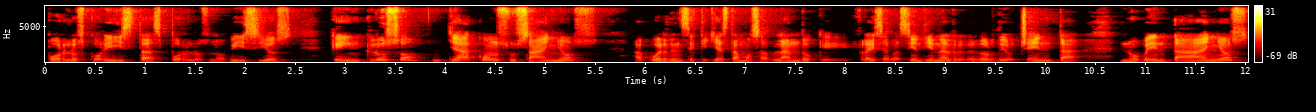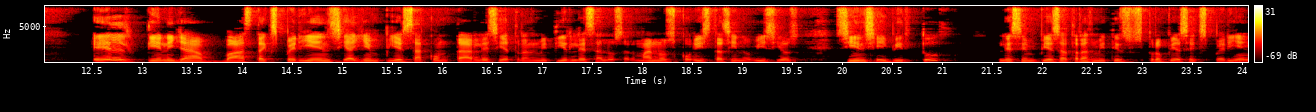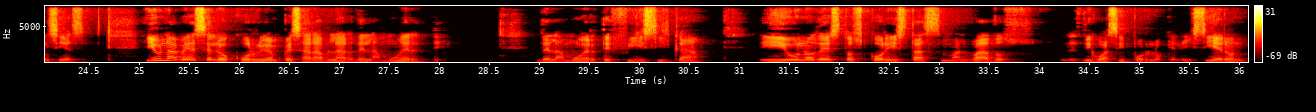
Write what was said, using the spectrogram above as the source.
por los coristas, por los novicios, que incluso ya con sus años, acuérdense que ya estamos hablando que Fray Sebastián tiene alrededor de 80, 90 años, él tiene ya vasta experiencia y empieza a contarles y a transmitirles a los hermanos coristas y novicios ciencia y virtud, les empieza a transmitir sus propias experiencias. Y una vez se le ocurrió empezar a hablar de la muerte de la muerte física, y uno de estos coristas malvados, les digo así por lo que le hicieron,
